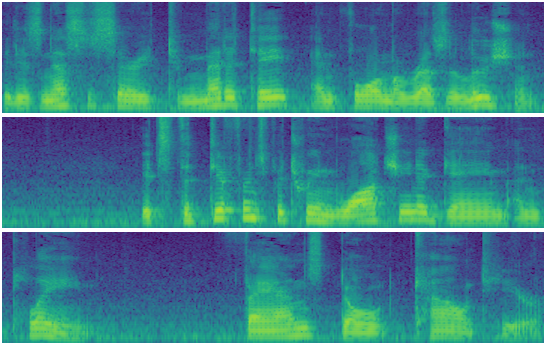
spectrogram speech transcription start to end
It is necessary to meditate and form a resolution. It's the difference between watching a game and playing. Fans don't count here.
